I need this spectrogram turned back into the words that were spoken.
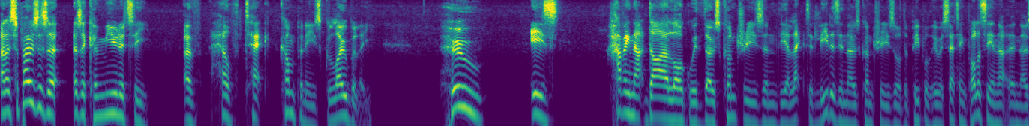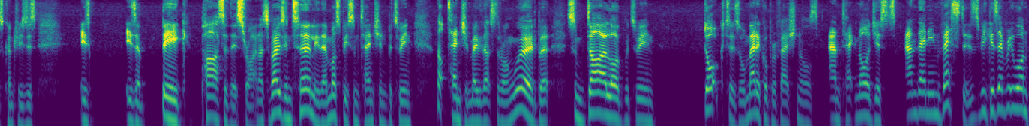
And I suppose as a as a community of health tech companies globally, who is having that dialogue with those countries and the elected leaders in those countries or the people who are setting policy in that in those countries is is is a big part of this, right? And I suppose internally there must be some tension between not tension, maybe that's the wrong word, but some dialogue between doctors or medical professionals and technologists and then investors because everyone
